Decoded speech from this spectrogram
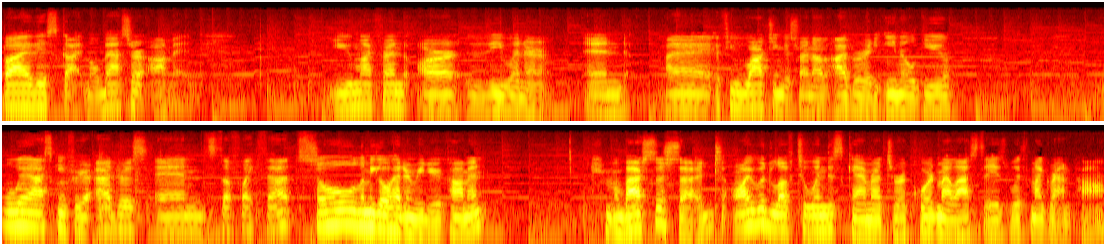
by this guy, Mobasser Ahmed you, my friend, are the winner. And I, if you're watching this right now, I've already emailed you. We're asking for your address and stuff like that. So let me go ahead and read your comment. Mobasher said, I would love to win this camera to record my last days with my grandpa.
